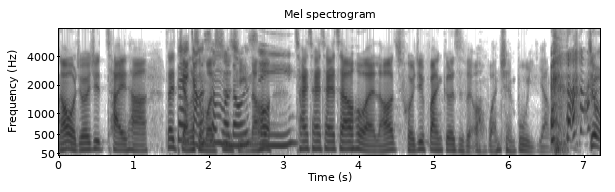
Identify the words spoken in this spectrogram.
然后我就会去猜他在讲什么事情，然后猜猜猜猜到后来，然后回去翻歌词本，哦，完全不一样。就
